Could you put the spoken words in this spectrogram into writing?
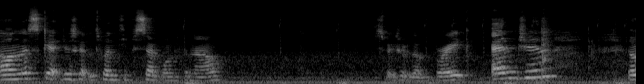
Um, let's get just get the twenty percent one for now. Just make sure we got the brake engine. No,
